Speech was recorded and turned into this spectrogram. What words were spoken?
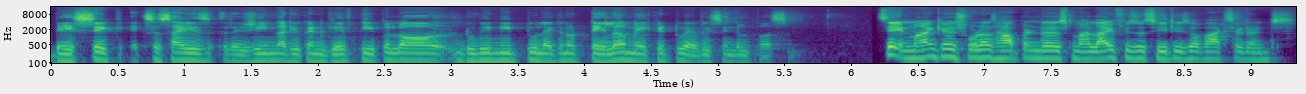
basic exercise regime that you can give people, or do we need to, like, you know, tailor make it to every single person? See, in my case, what has happened is my life is a series of accidents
